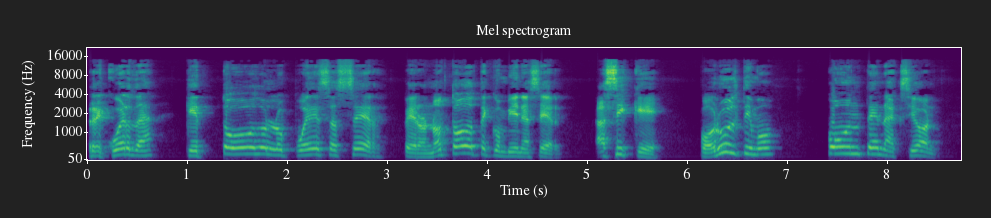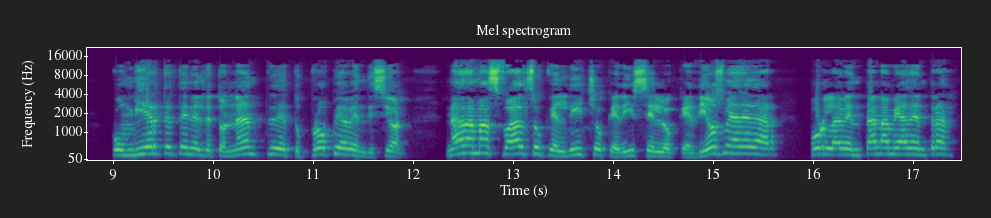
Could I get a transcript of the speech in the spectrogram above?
Recuerda que todo lo puedes hacer, pero no todo te conviene hacer. Así que, por último, ponte en acción. Conviértete en el detonante de tu propia bendición. Nada más falso que el dicho que dice lo que Dios me ha de dar, por la ventana me ha de entrar.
